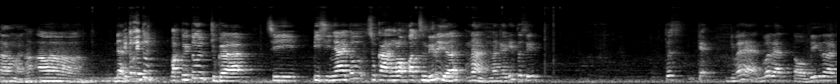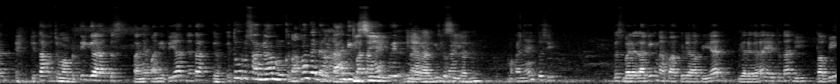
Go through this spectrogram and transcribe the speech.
pertama. Heeh. Dan- itu itu waktu itu juga si PC-nya itu suka ngelokot sendiri ya. nah nah kayak gitu sih terus kayak gimana ya? Gue liat Tobi gitu kan eh kita kok cuma bertiga? Terus tanya panitia ternyata ya, itu urusan kamu. Kenapa nggak dari Ah, tadi DC. pasang equip Iya kan, gitu DC kan. makanya itu sih. Terus balik lagi kenapa pilih Aprian gara-gara ya itu tadi. Tobi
